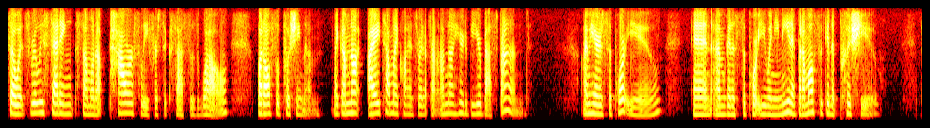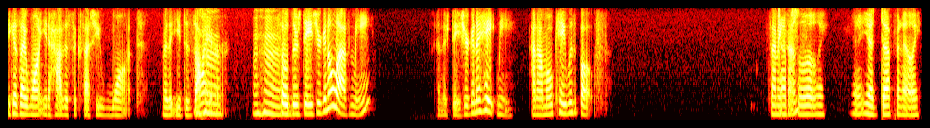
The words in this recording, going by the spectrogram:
So it's really setting someone up powerfully for success as well, but also pushing them. Like I'm not I tell my clients right up front, I'm not here to be your best friend. I'm here to support you and I'm going to support you when you need it, but I'm also going to push you because I want you to have the success you want or that you desire. Mm-hmm. Mm-hmm. So there's days you're going to love me and there's days you're going to hate me, and I'm okay with both. Does that make Absolutely. sense? Absolutely. Yeah, definitely.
